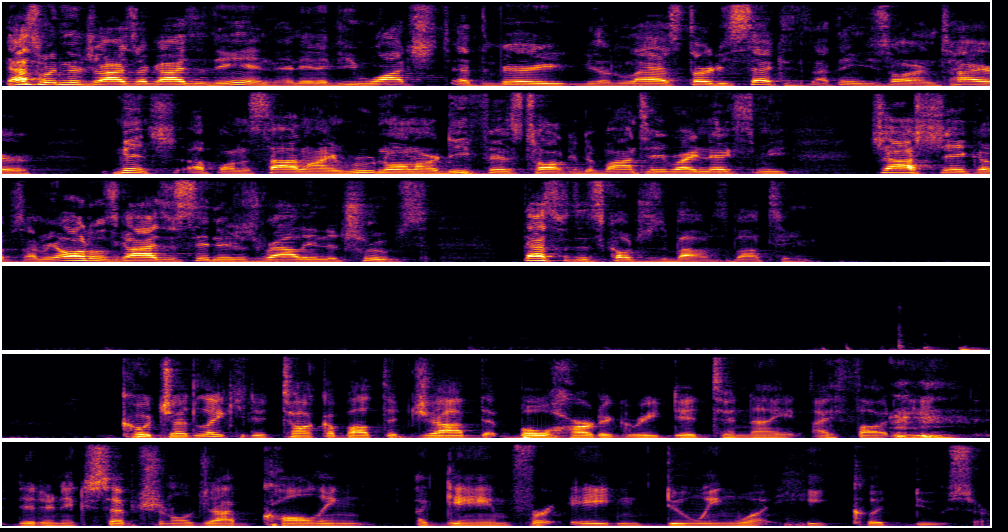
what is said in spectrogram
That's what energized our guys at the end. And then if you watched at the very, you know, the last 30 seconds, I think you saw our entire bench up on the sideline rooting on our defense, talking to Davante right next to me, Josh Jacobs. I mean, all those guys are sitting there just rallying the troops. That's what this culture is about. It's about team. Coach, I'd like you to talk about the job that Bo Hardegree did tonight. I thought he did an exceptional job calling a game for Aidan doing what he could do, sir.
